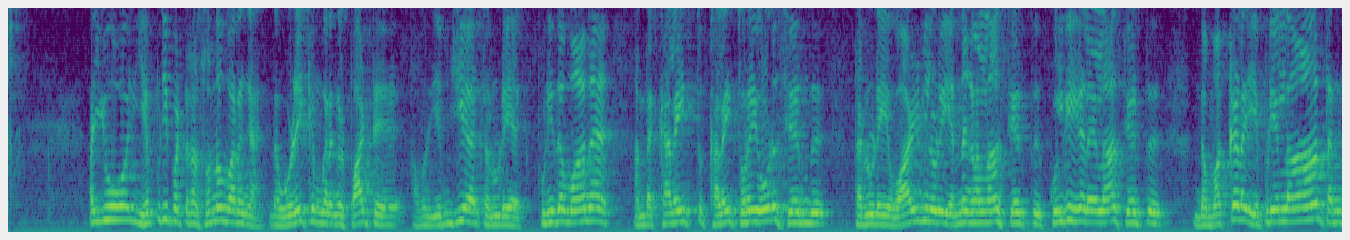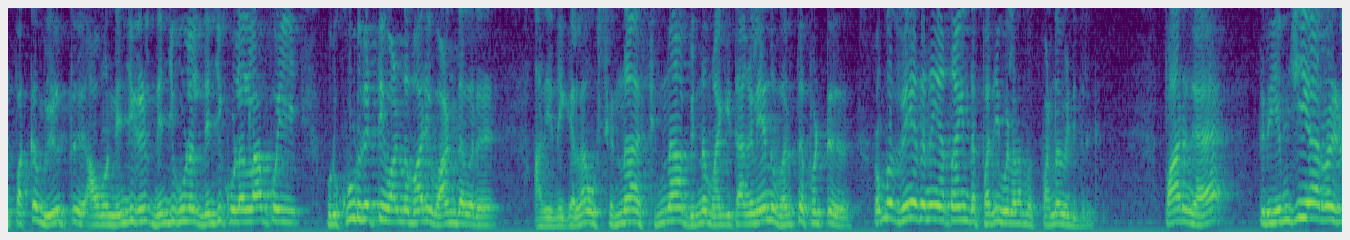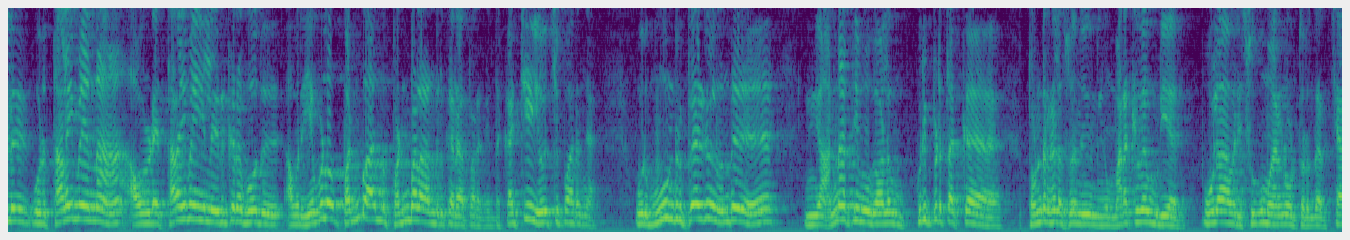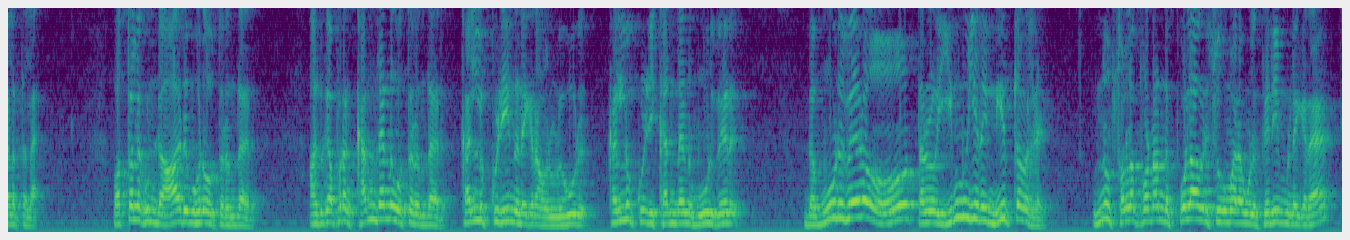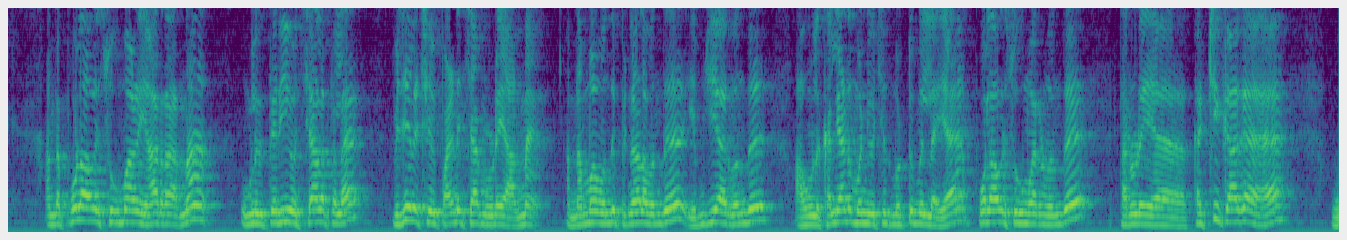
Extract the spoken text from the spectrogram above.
ஐயோ எப்படிப்பட்ட நான் சொன்ன பாருங்க இந்த உழைக்கும் கரங்கள் பாட்டு அவர் எம்ஜிஆர் தன்னுடைய புனிதமான அந்த கலை கலைத்துறையோடு சேர்ந்து தன்னுடைய வாழ்வினுடைய எண்ணங்களெல்லாம் சேர்த்து கொள்கைகளெல்லாம் சேர்த்து இந்த மக்களை எப்படியெல்லாம் தன் பக்கம் இழுத்து அவங்க நெஞ்சுகள் நெஞ்சுக்குழல் நெஞ்சுக்குள்ளெல்லாம் போய் ஒரு கூடு கட்டி வாழ்ந்த மாதிரி வாழ்ந்தவர் அது இன்றைக்கெல்லாம் ஒரு சின்ன சின்ன பின்னமாக்கிட்டாங்களேன்னு வருத்தப்பட்டு ரொம்ப வேதனையாக தான் இந்த பதிவுகளை நம்ம பண்ண வேண்டியது இருக்குது பாருங்கள் திரு எம்ஜிஆர் அவர்களுக்கு ஒரு தலைமைன்னா அவருடைய தலைமையில் இருக்கிற போது அவர் எவ்வளோ பண்பா பண்பலாக இருந்திருக்கிறார் பாருங்க. இந்த கட்சியை யோசிச்சு பாருங்கள் ஒரு மூன்று பேர்கள் வந்து நீங்கள் அதிமுகவில் குறிப்பிடத்தக்க தொண்டர்களை சொல்லி நீங்கள் மறக்கவே முடியாது. பூலாவரி சுகுமாரன் ஒருத்தர் இருந்தார் சேலத்தில். வத்தலகுண்டு ஆறுமுகன் ஒருத்தர் இருந்தார். அதுக்கப்புறம் கந்தன் ஒருத்தர் இருந்தார். கல்லுக்குழின்னு நினைக்கிறேன் அவருடைய ஊர். கல்லுக்குழி கந்தன் மூணு பேர். இந்த மூணு பேரும் தன்னோட இன்னுயிரை நீர்த்தவர்கள் இன்னும் சொல்லப்போனால் அந்த பூலாவரி சுகுமாரன் உங்களுக்கு தெரியும் நினைக்கிறேன். அந்த பூலாவரி சுகுமாரன் யாரான்னா உங்களுக்கு தெரியும் சேலத்தில் விஜயலட்சுமி பழனிசாமியுடைய அண்ணன். அந்த அம்மா வந்து பின்னால் வந்து எம்ஜிஆர் வந்து அவங்களுக்கு கல்யாணம் பண்ணி வச்சது மட்டும் இல்லை ஏன்? போலாவரி சுகுமாரன் வந்து தன்னுடைய கட்சிக்காக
